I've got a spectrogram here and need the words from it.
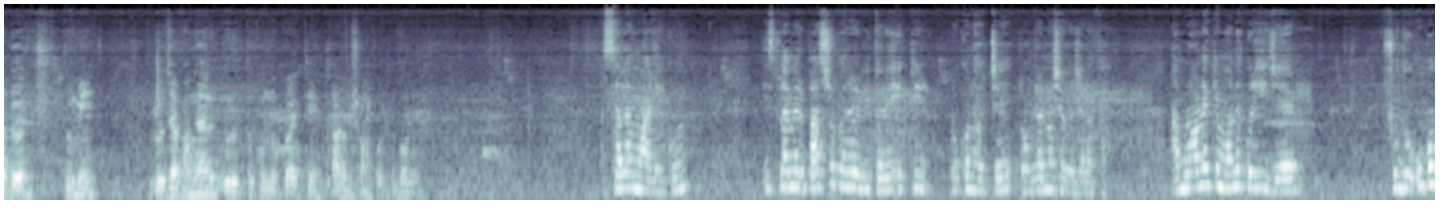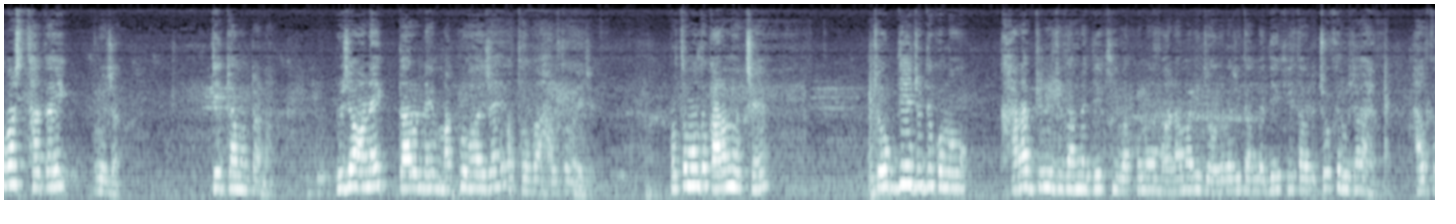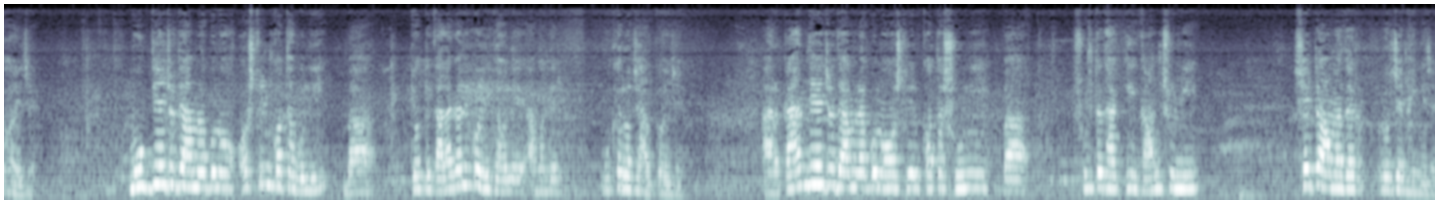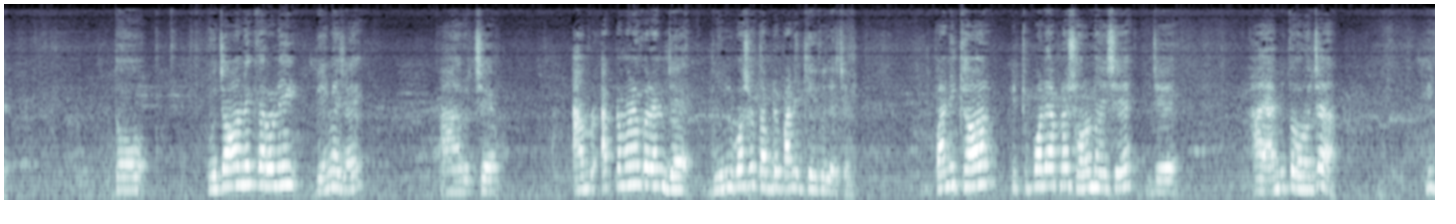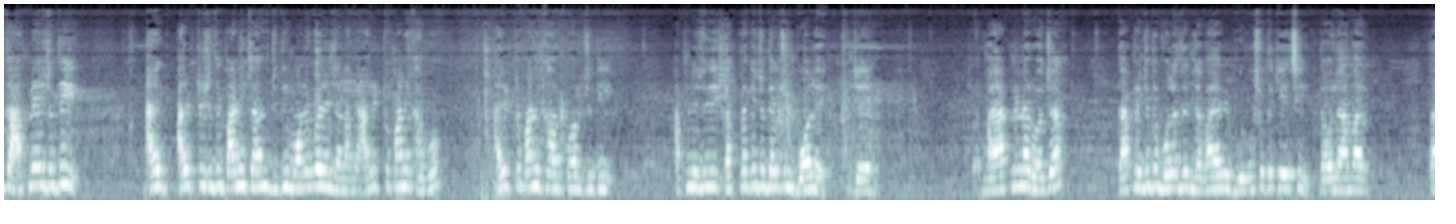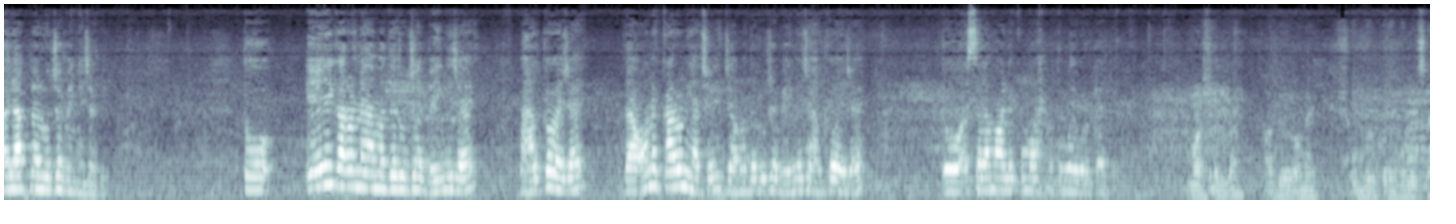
আদর, তুমি রোজা ভাঙার গুরুত্বপূর্ণ কয়েকটি কারণ সম্পর্কে বলো। আসসালামু আলাইকুম। ইসলামের পাঁচ রকমের ভিতরে একটি রকম হচ্ছে রমজান মাসে রোজা রাখা। আমরা অনেকে মনে করি যে শুধু উপবাস থাকাই রোজা, ঠিক এমনটা না। রোজা অনেক কারণে মাকলু হয়ে যায় অথবা হালকা হয়ে যায়। প্রথমত কারণ হচ্ছে চোখ দিয়ে যদি কোনো খারাপ জিনিস যদি আমরা দেখি বা কোনো মারামারি, ঝগড়া যদি আমরা দেখি, তাহলে চোখের রোজা হালকা হয়ে যায়। মুখ দিয়ে যদি আমরা কোনো অশ্লীল কথা বলি বা কেউকে গালাগালি করি, তাহলে আমাদের মুখের রোজা হালকা হয়ে যায়। আর কান দিয়ে যদি আমরা কোনো অশ্লীল কথা শুনি বা শুনতে থাকি, গান শুনি, সেটা আমাদের রোজা ভেঙে যায়। তো রোজা অনেক কারণেই ভেঙে যায় আর হচ্ছে, আমরা, আপনি মনে করেন যে ভুলবশত আপনি পানি খেয়ে ফেলেছেন। পানি খাওয়ার একটু পরে আপনার স্মরণ হয়েছে যে হ্যাঁ আমি তো রোজা। কিন্তু আপনি যদি আরেক- আরেকটু যদি পানি খান, যদি মনে করেন যে আমি আরেকটু পানি খাব। আরেকটু পানি খাওয়ার পর যদি আপনি যদি, আপনাকে যদি একজন বলে যে, ভাই, আপনি না রোজা? তা আপনি যদি বলে দেন যে, ভাই, আমি ভুলবশত খেয়েছি, তাহলে আমার তাহলে আপনার রোজা ভেঙে যাবে। তো এই কারণে আমাদের রোজা ভেঙে যায় বা হালকা হয়ে যায়। তা অনেক কারণই আছে যে আমাদের রোজা ভেঙে যায় হালকা হয়ে যায়। তো আসসালামু আলাইকুম রহমতুল্লাহ বরকাত মার্শাল্লাহ আদর অনেক সুন্দর করে বলেছে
